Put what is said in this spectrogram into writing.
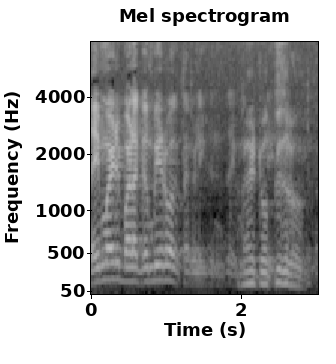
ದಯಮಾಡಿ ಬಹಳ ಗಂಭೀರವಾಗಿ ತಗೊಳ್ಳಿ ಇದನ್ನು. ಒಪ್ಪಿದ್ರು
